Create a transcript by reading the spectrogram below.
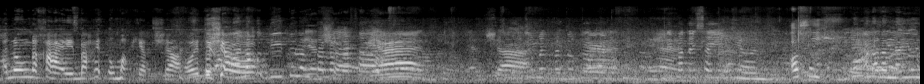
Anong nakain? Bakit umakyat siya? O, ito siya, oh. dito lang Ayan talaga siya. sa- Ayan. Ayan siya. Hindi pa tayo sa'yo yun. Oh, sa'yo. Hindi ko alam na yun.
